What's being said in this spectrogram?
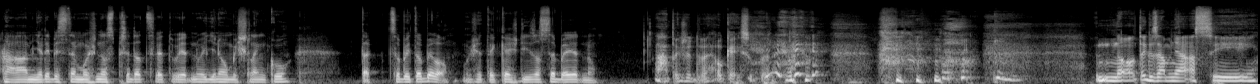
a měli byste možnost předat světu jednu jedinou myšlenku, tak co by to bylo? Můžete každý za sebe jednu. A takže dve, OK, super. no, tak za mňa asi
